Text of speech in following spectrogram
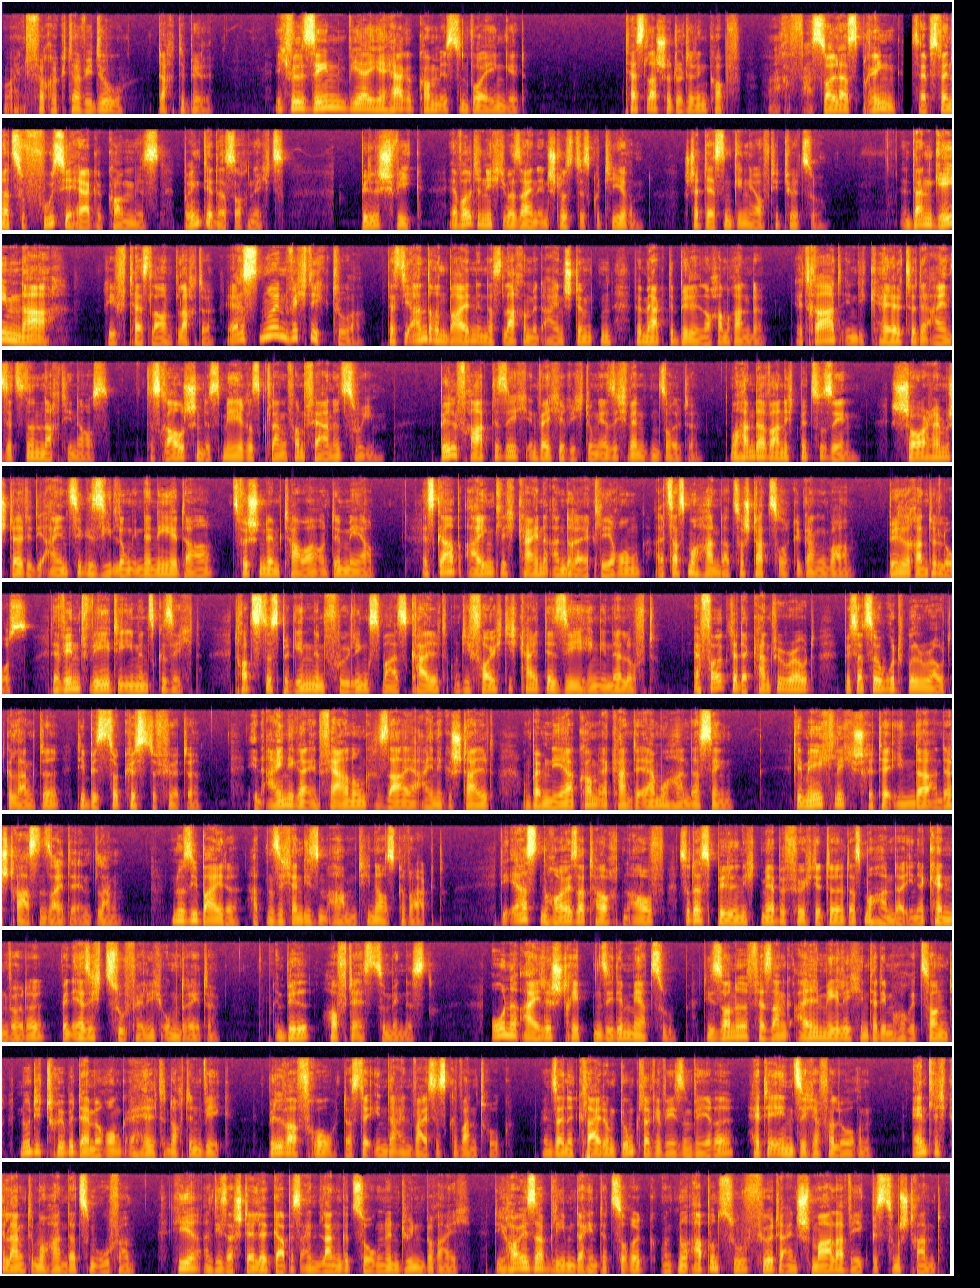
Ein Verrückter wie du, dachte Bill. Ich will sehen, wie er hierher gekommen ist und wo er hingeht. Tesla schüttelte den Kopf. Ach, was soll das bringen? Selbst wenn er zu Fuß hierher gekommen ist, bringt dir das doch nichts. Bill schwieg. Er wollte nicht über seinen Entschluss diskutieren. Stattdessen ging er auf die Tür zu. Dann geh ihm nach, rief Tesla und lachte. Er ist nur ein Wichtigtour. Dass die anderen beiden in das Lachen mit einstimmten, bemerkte Bill noch am Rande. Er trat in die Kälte der einsetzenden Nacht hinaus. Das Rauschen des Meeres klang von ferne zu ihm. Bill fragte sich, in welche Richtung er sich wenden sollte. Mohanda war nicht mehr zu sehen. Shoreham stellte die einzige Siedlung in der Nähe dar, zwischen dem Tower und dem Meer. Es gab eigentlich keine andere Erklärung, als dass Mohandas zur Stadt zurückgegangen war. Bill rannte los. Der Wind wehte ihm ins Gesicht. Trotz des beginnenden Frühlings war es kalt und die Feuchtigkeit der See hing in der Luft. Er folgte der Country Road, bis er zur Woodville Road gelangte, die bis zur Küste führte. In einiger Entfernung sah er eine Gestalt und beim Näherkommen erkannte er Mohandas Singh. Gemächlich schritt der Inder an der Straßenseite entlang. Nur sie beide hatten sich an diesem Abend hinausgewagt. Die ersten Häuser tauchten auf, so dass Bill nicht mehr befürchtete, dass Mohanda ihn erkennen würde, wenn er sich zufällig umdrehte. Bill hoffte es zumindest. Ohne Eile strebten sie dem Meer zu. Die Sonne versank allmählich hinter dem Horizont, nur die trübe Dämmerung erhellte noch den Weg. Bill war froh, dass der Inder ein weißes Gewand trug. Wenn seine Kleidung dunkler gewesen wäre, hätte er ihn sicher verloren. Endlich gelangte Mohanda zum Ufer. Hier an dieser Stelle gab es einen langgezogenen Dünenbereich. Die Häuser blieben dahinter zurück und nur ab und zu führte ein schmaler Weg bis zum Strand.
